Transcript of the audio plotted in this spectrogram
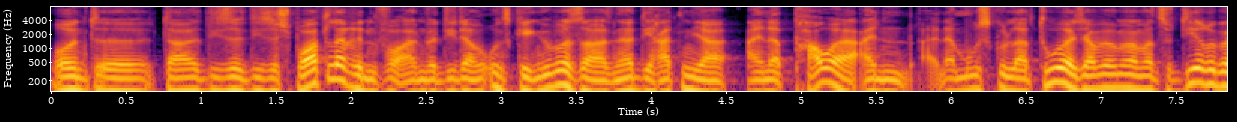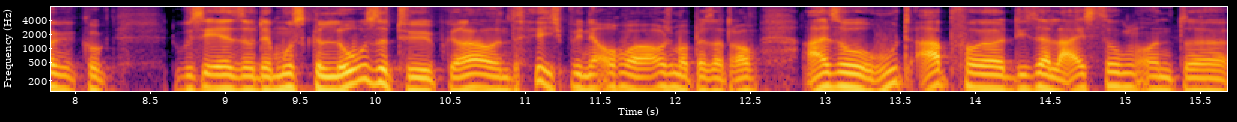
Und äh, da diese, diese Sportlerinnen vor allem, die da uns gegenüber saßen, ja, die hatten ja eine Power, ein, eine Muskulatur. Ich habe immer mal zu dir rüber geguckt. Du bist eher so der muskellose Typ, ja, und ich bin ja auch, mal, auch schon mal besser drauf. Also Hut ab vor dieser Leistung und äh,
